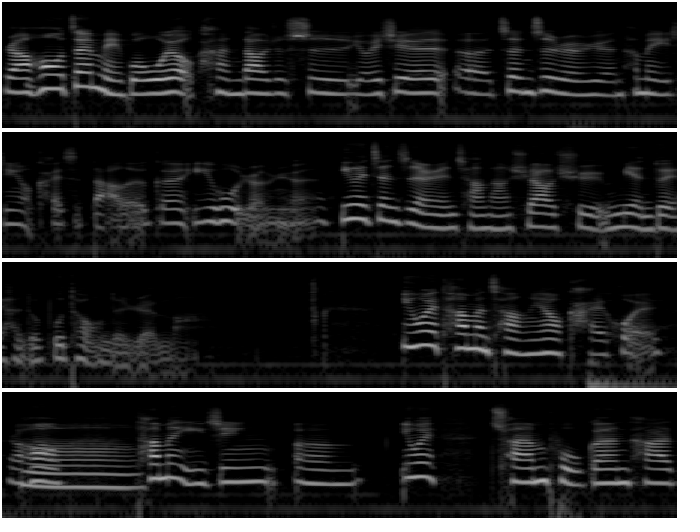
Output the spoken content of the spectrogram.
然后在美国，我有看到就是有一些呃政治人员，他们已经有开始打了，跟医护人员，因为政治人员常常需要去面对很多不同的人嘛，因为他们常要开会，然后他们已经嗯、呃，因为川普跟他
